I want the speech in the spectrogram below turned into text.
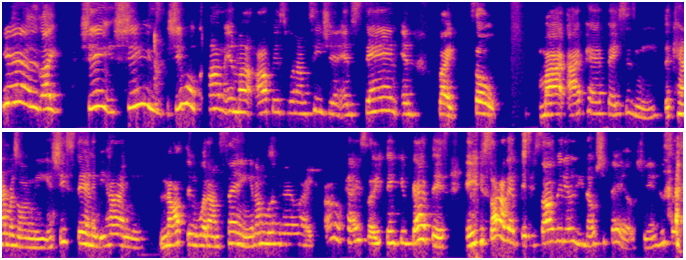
Yeah, like she she she will come in my office when I'm teaching and stand and like so my iPad faces me, the camera's on me, and she's standing behind me, mouthing what I'm saying. And I'm looking at her like, oh, okay, so you think you've got this. And you saw that if you saw the video, you know she failed. She didn't do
